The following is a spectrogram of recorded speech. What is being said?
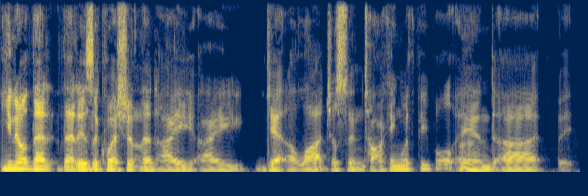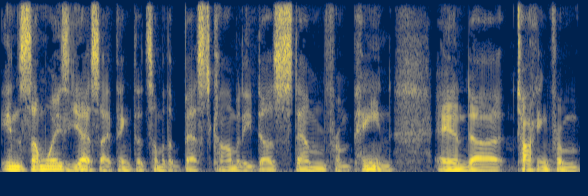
you know that that is a question that I I get a lot just in talking with people, and uh, in some ways, yes, I think that some of the best comedy does stem from pain. And uh, talking from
